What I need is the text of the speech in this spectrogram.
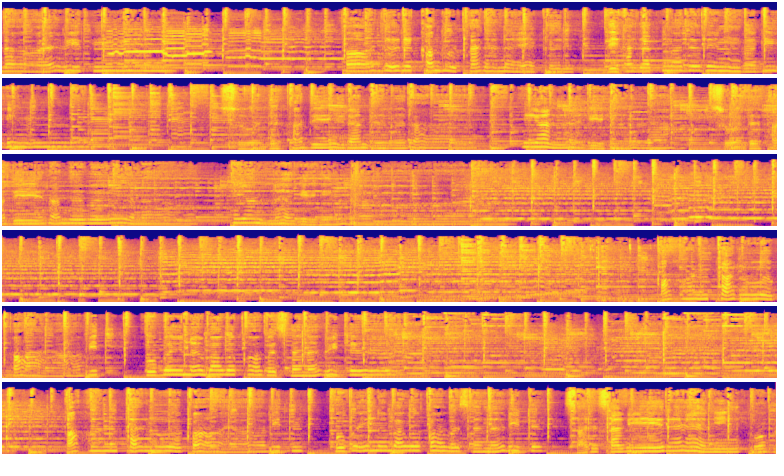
බෙලිහුල්ලොය ගලා ඇවිත් ආදර කඳු තරණය කර දෙහදක් අද වෙන්ව ගිහින්. සුවඳ හදේ රඳවලා යන්න ගිහිල්ලා සුවඳ හදේ රඳවලා යන්න ගිහිල්ලා පහන් තරුව පාවිත් ඔබන බව පවසන විට පහන් තරුව පායාවිත් ඔබන බව පවසන විට සරසවීරෑනින් ඔබ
